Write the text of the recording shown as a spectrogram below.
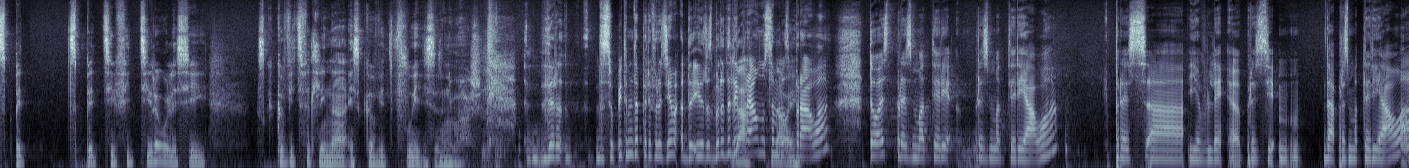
спе, специфицирал ли си с какъв вид светлина и с какъв вид флуиди се занимаваш? Да, да се опитам да префразирам, да разбера дали да, правилно съм давай. разбрала. Тоест, през, матери... през материала, през, а, явле... през да, през материала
